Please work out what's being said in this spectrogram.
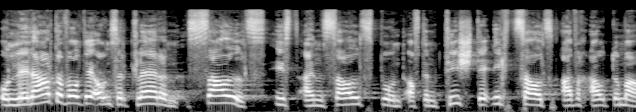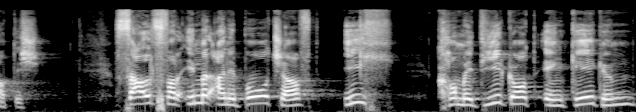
Und Leonardo wollte uns erklären, Salz ist ein Salzbund. Auf dem Tisch steht nicht Salz einfach automatisch. Salz war immer eine Botschaft, ich komme dir Gott entgegen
